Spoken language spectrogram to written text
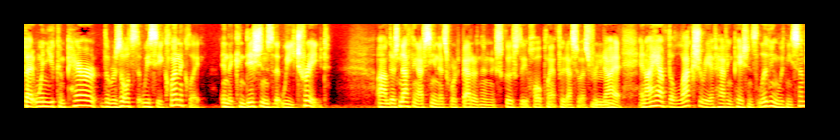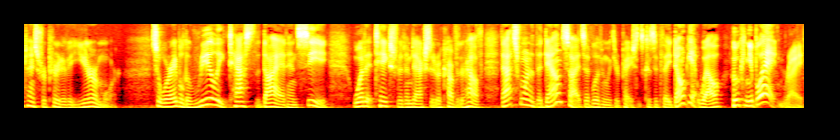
But when you compare the results that we see clinically in the conditions that we treat, um, there's nothing I've seen that's worked better than an exclusively whole plant food SOS free diet. And I have the luxury of having patients living with me sometimes for a period of a year or more. So we're able to really test the diet and see what it takes for them to actually recover their health. That's one of the downsides of living with your patients because if they don't get well, who can you blame? Right.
